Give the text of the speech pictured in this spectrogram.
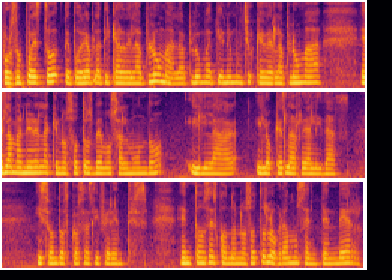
por supuesto, te podría platicar de la pluma. La pluma tiene mucho que ver. La pluma es la manera en la que nosotros vemos al mundo y, la, y lo que es la realidad. Y son dos cosas diferentes. Entonces, cuando nosotros logramos entender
